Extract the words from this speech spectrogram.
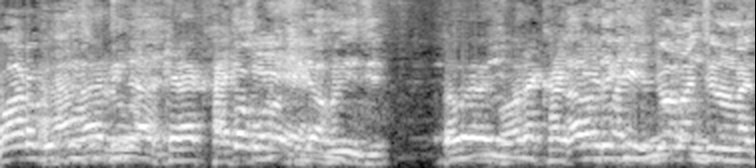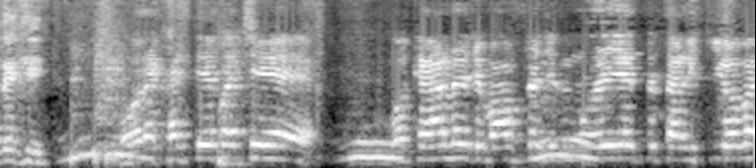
ও আর বুদ্ধি শুদ্ধি নাই লোকেরা খাচ্ছে। কত বড় ছিলা হয়েছে। ঘরে খাইতে দেখি জল আনছিল না দেখি। ঘরে খাইতে পাচ্ছে। ওকে আনে যে বাপটা যদি মরে যেত তাহলে কি হবে?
